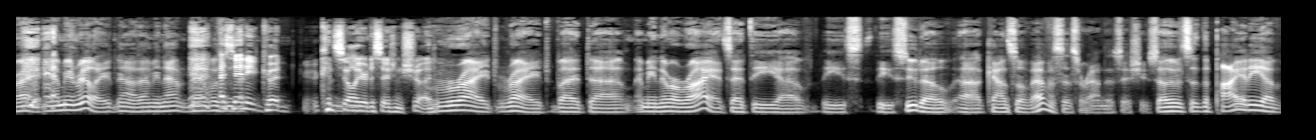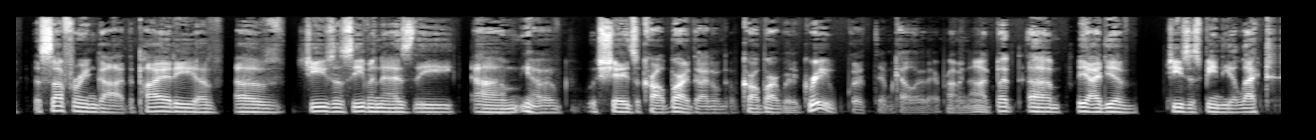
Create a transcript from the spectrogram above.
right? I mean, really, no. I mean that that was As any good conciliar decision should. Right, right, but uh, I mean, there were riots at the uh, the the pseudo uh, Council of Ephesus around this issue. So it was the piety of the suffering God, the piety of of Jesus, even as the, um, you know, with shades of Karl Barth. I don't know if Karl Barth would agree with Tim Keller there, probably not. But um, the idea of Jesus being the elect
